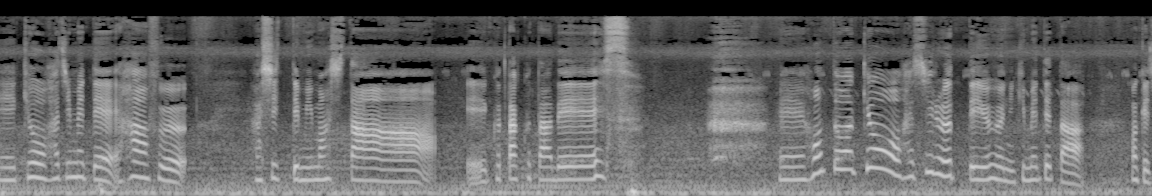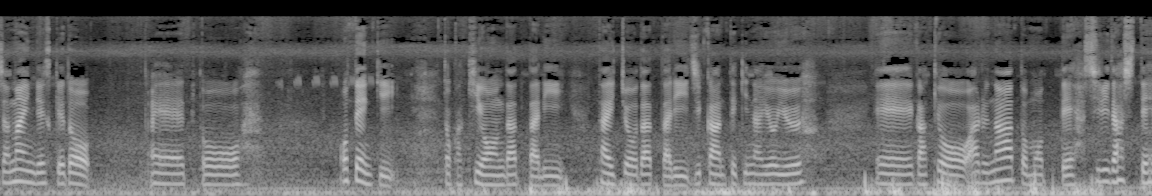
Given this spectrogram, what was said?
えー、今日初めてハーフ走ってみました。えー、くたくたです。えー、本当は今日走るっていう風に決めてたわけじゃないんですけど、えー、っと、お天気とか気温だったり、体調だったり、時間的な余裕、えー、が今日あるなと思って走り出して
